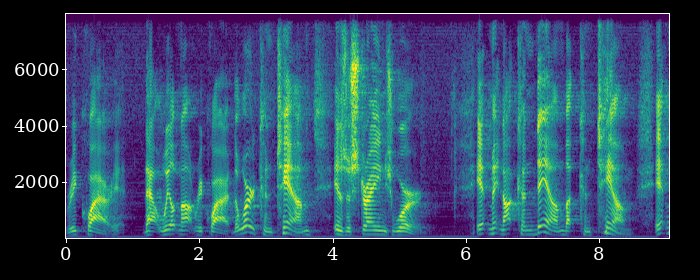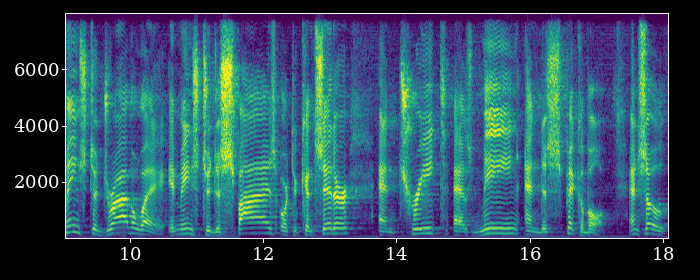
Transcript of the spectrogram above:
require it. Thou wilt not require it. The word contemn is a strange word. It may not condemn, but contemn. It means to drive away. It means to despise or to consider and treat as mean and despicable. And so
